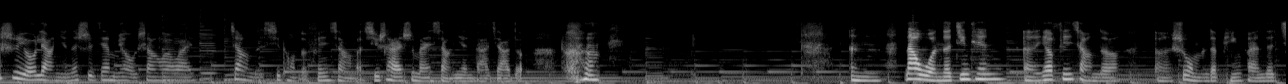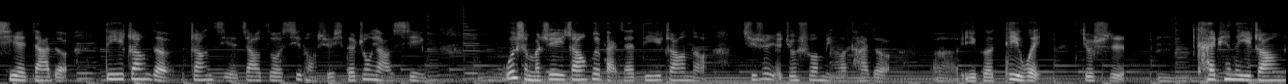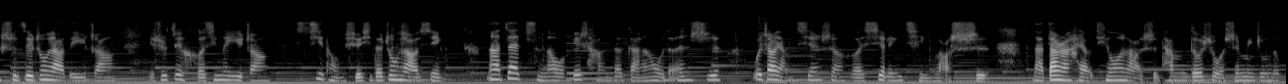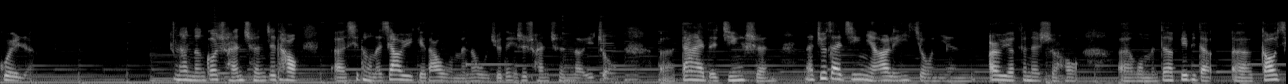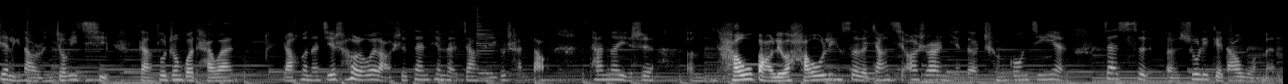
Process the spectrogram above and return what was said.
是有两年的时间没有上 YY 这样的系统的分享了，其实还是蛮想念大家的。嗯，那我呢，今天嗯、要分享的，嗯、是我们的平凡的企业家的第一章的章节，叫做系统学习的重要性。嗯，为什么这一章会摆在第一章呢？其实也就说明了它的呃一个地位，就是嗯开篇的一章是最重要的一章，也是最核心的一章，系统学习的重要性。那在此呢，我非常的感恩我的恩师魏朝阳先生和谢林琴老师，那当然还有天文老师，他们都是我生命中的贵人。那能够传承这套呃系统的教育给到我们呢，我觉得也是传承了一种呃大爱的精神。那就在今年二零一九年二月份的时候，呃我们的 BABY 的呃高阶领导人就一起赶赴中国台湾。然后呢，接受了魏老师三天的这样的一个传导，他呢也是嗯毫无保留、毫无吝啬的将其二十二年的成功经验再次呃梳理给到我们。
